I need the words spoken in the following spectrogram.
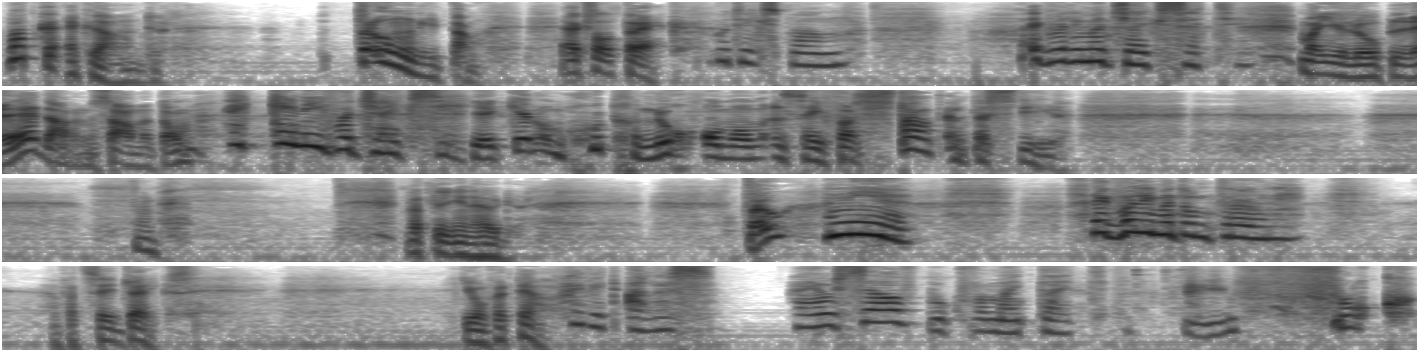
Wat kan ek daaraan doen? Trou met die tang. Ek sal trek. Boetie, ek's bang. Ek wil nie met Jake sit nie. Maar jy loop lê daarom saam met hom. Ek ken nie vir Jake se. Jy ken hom goed genoeg om hom in sy verstand in te stuur. Wat wil jy nou doen? Trou? Nee. Ek wil nie met hom trou nie. Wat sê Jakes? Het jy hom vertel? Hy weet alles. Hy hou self boek van my tyd. Die vlok.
